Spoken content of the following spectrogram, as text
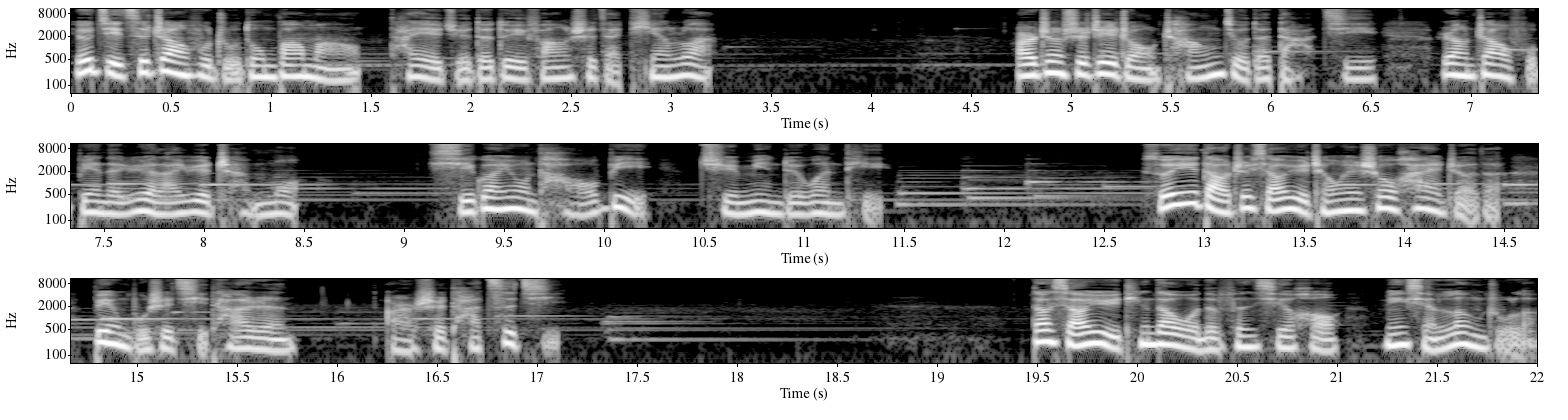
有几次丈夫主动帮忙，她也觉得对方是在添乱。而正是这种长久的打击，让丈夫变得越来越沉默，习惯用逃避去面对问题。所以导致小雨成为受害者的，并不是其他人，而是她自己。当小雨听到我的分析后，明显愣住了。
